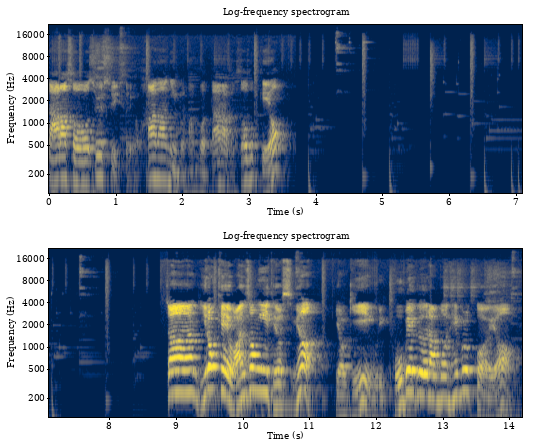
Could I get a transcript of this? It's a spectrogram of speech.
따라서 쓸 수 있어요. 하나님을 한번 따라서 써볼게요. 짠! 이렇게 완성이 되었으면 여기 우리 고백을 한번 해볼 거예요.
